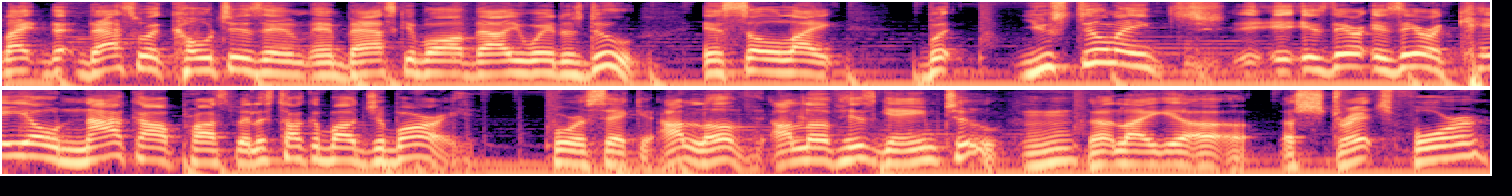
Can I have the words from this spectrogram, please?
Like th- that's what coaches and, and basketball evaluators do. And so like, but you still ain't. Is there is there a KO knockout prospect? Let's talk about Jabari for a second. I love I love his game too. Uh, Like uh, a stretch four,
